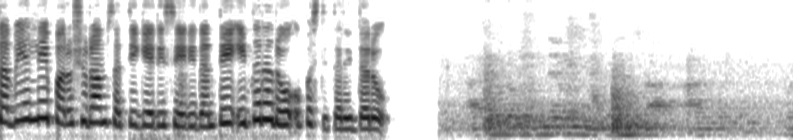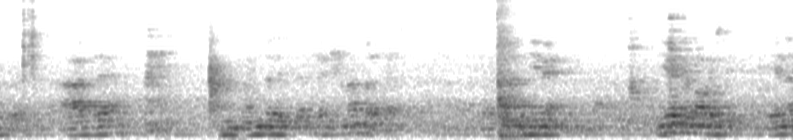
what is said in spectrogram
ಸಭೆಯಲ್ಲಿ ಪರಶುರಾಮ್ ಸತ್ತಿಗೇರಿ ಸೇರಿದಂತೆ ಇತರರು ಉಪಸ್ಥಿತರಿದ್ದರು. ನೀವೇ. ನೀವೇ ಕ್ರಮ ವಹಿಸಿ ಏನು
